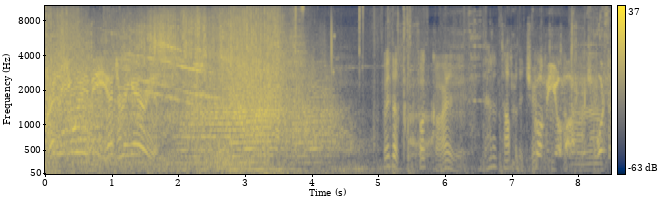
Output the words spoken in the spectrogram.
Friendly UAV entering area. Where the fuck are they? They're at the top of the church. your mark. no. Order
